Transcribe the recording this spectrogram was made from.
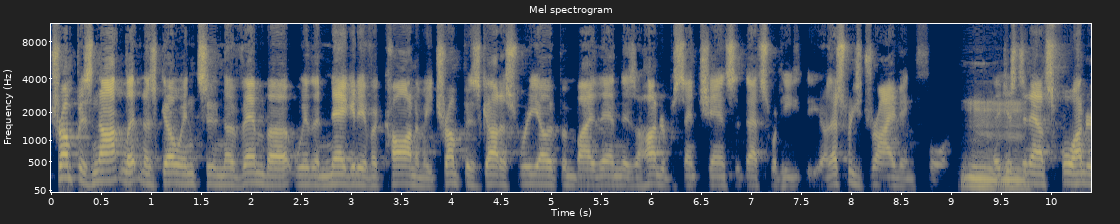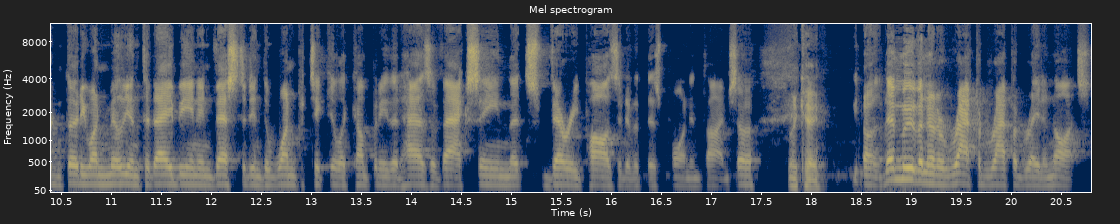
Trump is not letting us go into November with a negative economy. Trump has got us reopened by then. There's a hundred percent chance that that's what he, you know, that's what he's driving for. Hmm, They just hmm. announced 431 million today being invested into one particular company that has a vaccine that's very positive at this point in time. So, Okay. you know, they're moving at a rapid, rapid rate of knots.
